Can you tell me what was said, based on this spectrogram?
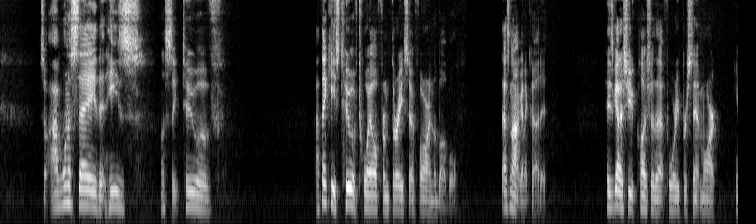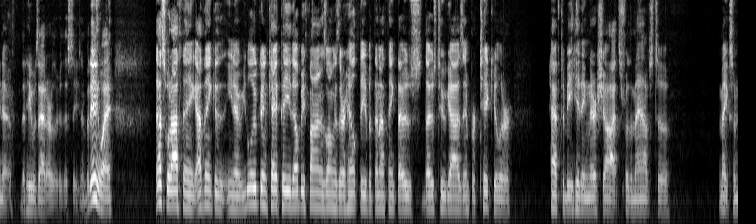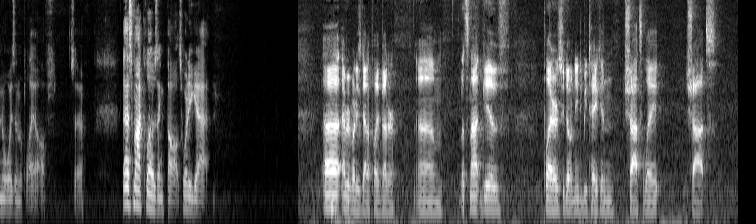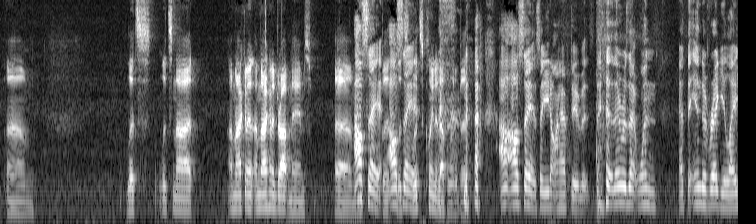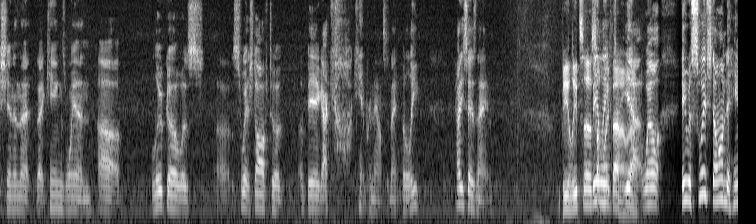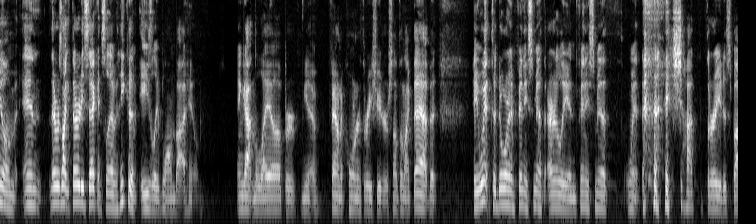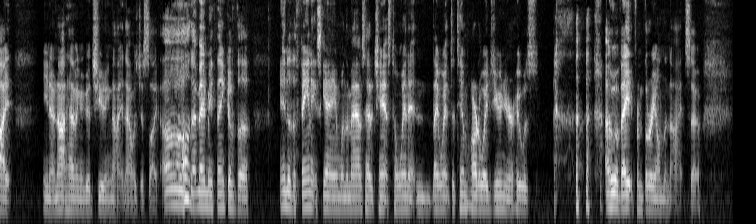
So I want to say that he's, let's see, two of, I think he's two of 12 from three so far in the bubble. That's not going to cut it. He's got to shoot closer to that 40% mark, you know, that he was at earlier this season. But anyway, that's what I think. I think uh, you know Luka and KP they'll be fine as long as they're healthy. But then I think those those two guys in particular have to be hitting their shots for the Mavs to make some noise in the playoffs. So that's my closing thoughts. What do you got? Uh, everybody's got to play better. Um, let's not give players who don't need to be taking shots late shots. Um, let's let's not. I'm not gonna I'm not gonna drop names. Um, I'll say it. but I'll let's, say it. Let's clean it up a little bit. I'll, I'll say it so you don't have to. But there was that one at the end of regulation and that that Kings win. Uh, Luka was uh, switched off to a, a big. I, I can't pronounce his name. Belit. How do you say his name? Bjelica, something like that. Yeah. know. Well, he was switched on to him, and there was like 30 seconds left, and he could have easily blown by him and gotten the layup or you know found a corner three shooter or something like that. But he went to Dorian Finney Smith early, and Finney Smith went he shot the three despite you know not having a good shooting night, and that was just like oh that made me think of the end of the Phoenix game when the Mavs had a chance to win it, and they went to Tim Hardaway Jr., who was 0 of 8 from three on the night. So,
